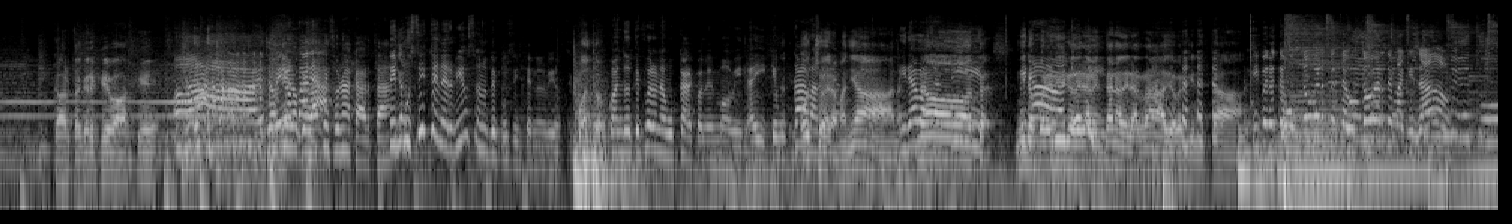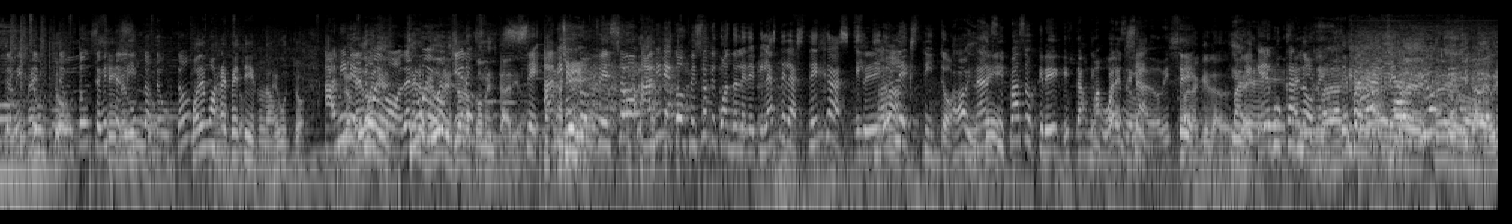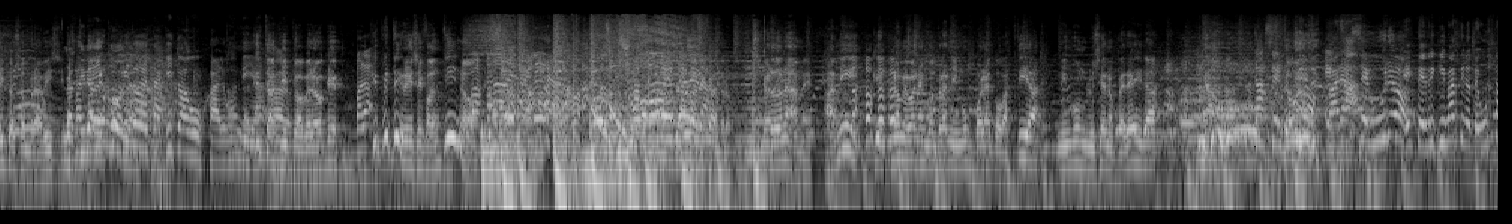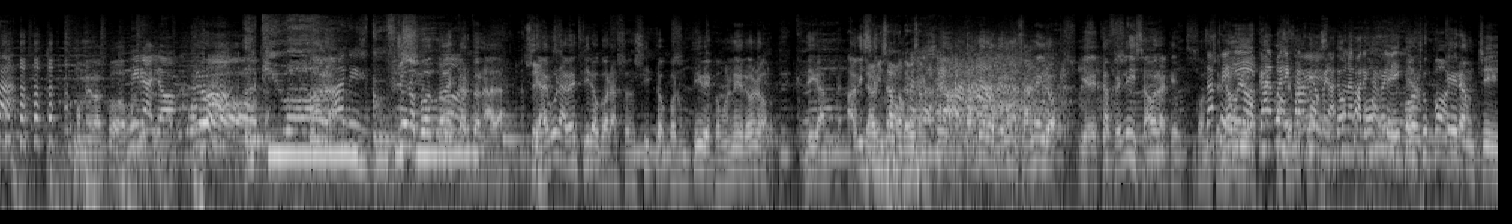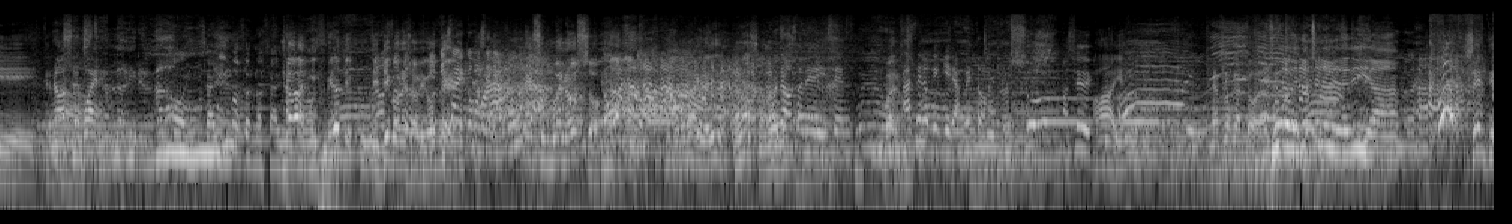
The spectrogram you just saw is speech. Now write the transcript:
Carta, ¿querés que baje? Ah, yo Pero quiero que para. bajes una carta. ¿Te pusiste nervioso o no te pusiste nervioso? ¿Cuándo? Cuando te fueron a buscar con el móvil, ahí, que buscaban. 8 de la mañana. Mirabas no, así, miro por el miraba, vidrio de la ventana de la radio a ver quién está. ¿Y pero te gustó verte, te gustó verte maquillado? ¿Te viste, Me gustó. ¿Te gustó? ¿Te viste me lindo? gustó. ¿Te gustó? Podemos repetirlo. Me gustó. A mí Lo me duele- nuevo, de ¿sabes lo que nuevo, duele son los comentarios. Sí, a mí, Sí. me confesó, a mí me confesó que cuando le depilaste las tejas, el Sí. tirón Ah. le excitó. Nancy Sí. Pasos cree que estás más bueno. para ese Sí. lado, ¿viste? ¿Para qué lado? Para ¿Te querés buscar novio? de- de Las chicas de, de Brito son bravísimas. Le faltaría un poquito de taquito aguja algún ¿Qué día. taquito? ¿Pero qué? ¿Qué pete crees? ¿Soy Fantino? Bajá la escalera. Alejandro. Perdóname, a mí que no me van a encontrar ningún polaco Bastía, ningún Luciano Pereira. ¿Estás seguro? ¿Estás seguro? ¿Este Ricky Martin no te gusta? ¿Cómo me bajó? Míralo. No. Ahora, yo no, puedo- no descarto nada. Si alguna vez tiro corazoncito con un pibe como el negro oro, digan, avísenme. Te avisamos, te avisamos. No, también lo queremos al negro y está feliz ahora que con Está feliz, una pareja una pareja re linda. Por- chupón. Era un chiste. No sé, bueno. Hoy, ¿Salimos o no salimos? Ay, mirate, Titi con esos bigotes. ¿Titi sabe cómo se le Es un buen oso. No, ¿cómo que le dicen? Un oso, ¿no? Un oso le dicen. Bueno. Haz lo que quieras, Beto. Hacé de... Ay, esto me afloja toda. Fuego de noche, nieve de día. Celti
